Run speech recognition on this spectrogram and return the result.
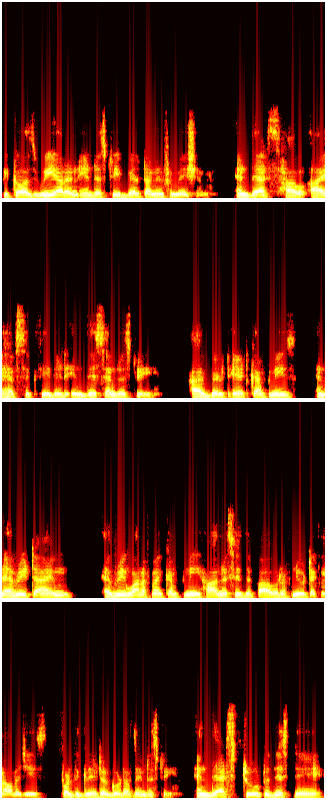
because we are an industry built on information. And that's how I have succeeded in this industry. I've built eight companies, and every time every one of my company harnesses the power of new technologies for the greater good of the industry. And that's true to this day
